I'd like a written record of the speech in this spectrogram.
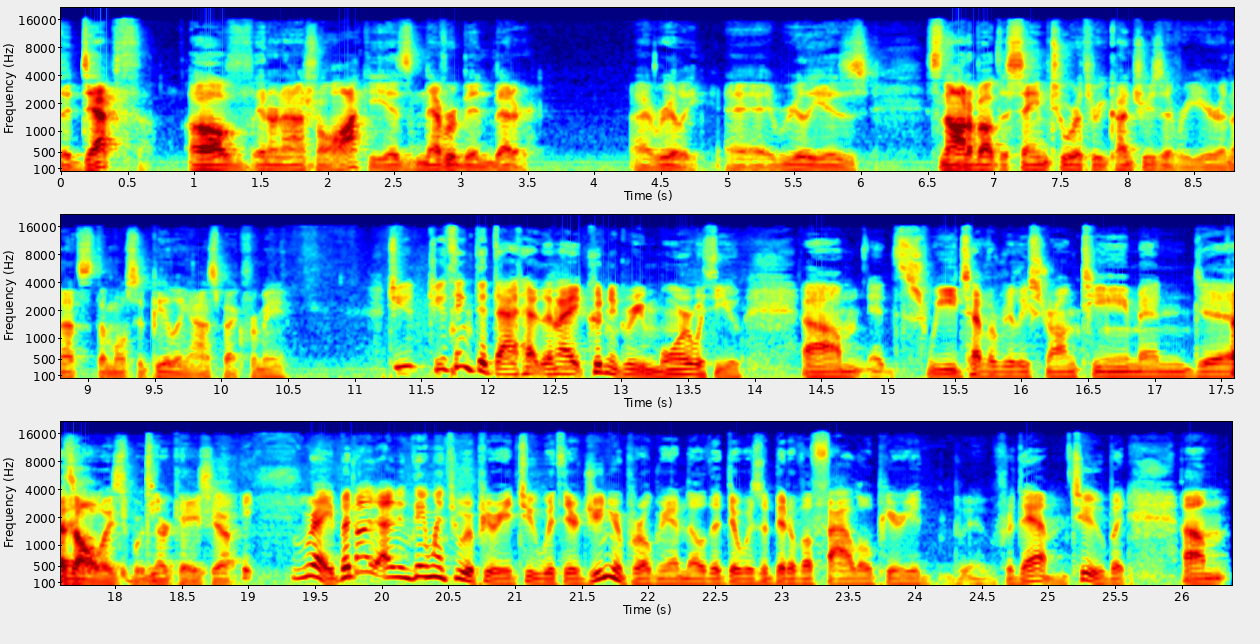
the depth of international hockey has never been better. I really, it really is it's not about the same two or three countries every year, and that's the most appealing aspect for me. Do you, do you think that that has, and I couldn't agree more with you. Um, it, Swedes have a really strong team, and uh, as always in their case, yeah, right. But I, I mean, they went through a period too with their junior program, though, that there was a bit of a fallow period uh, for them too. But um,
